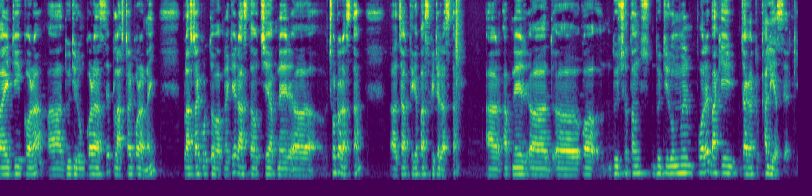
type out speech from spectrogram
বাড়িটি করা দুইটি রুম করা আছে, প্লাস্টার করা নাই। প্লাস্টার করতে হবে আপনাকে, রাস্তা হচ্ছে আপনার ছোট রাস্তা চার থেকে পাঁচ ফিটের রাস্তা। আর আপনার দুই শতাংশ, দুইটি রুমের পরে বাকি জায়গাটুকু খালি আছে আর কি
